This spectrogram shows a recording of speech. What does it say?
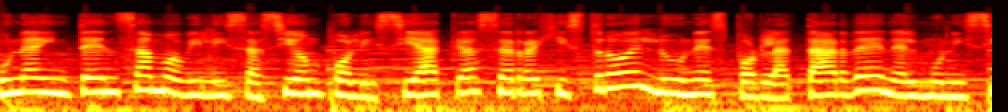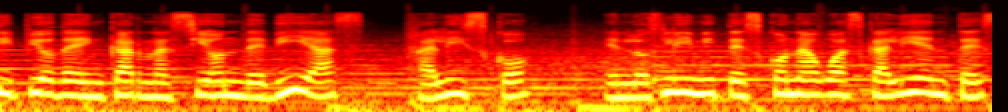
Una intensa movilización policíaca se registró el lunes por la tarde en el municipio de Encarnación de Díaz, Jalisco, en los límites con Aguascalientes,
